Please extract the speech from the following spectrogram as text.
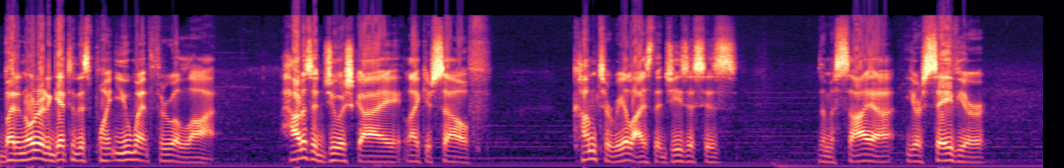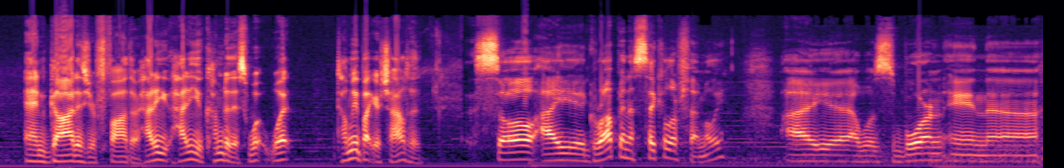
but in order to get to this point, you went through a lot. How does a Jewish guy like yourself come to realize that Jesus is the Messiah, your Savior, and God is your Father? How do you how do you come to this? What what? Tell me about your childhood. So I uh, grew up in a secular family. I, uh, was born in, uh,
